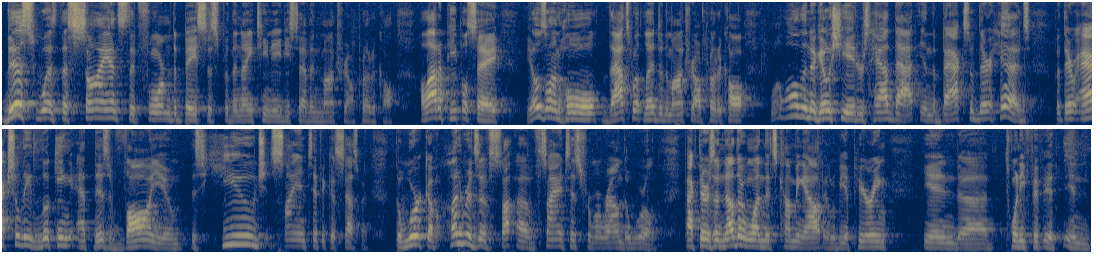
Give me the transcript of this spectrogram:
this was the science that formed the basis for the 1987 Montreal Protocol. A lot of people say the ozone hole, that's what led to the Montreal Protocol. Well, all the negotiators had that in the backs of their heads, but they're actually looking at this volume, this huge scientific assessment, the work of hundreds of, of scientists from around the world. In fact, there's another one that's coming out. It'll be appearing in, uh, 20, in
